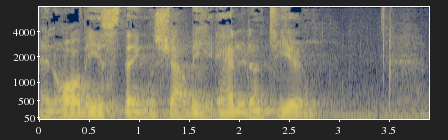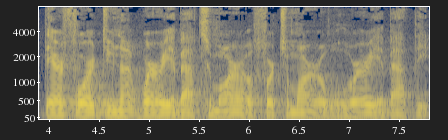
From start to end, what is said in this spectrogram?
and all these things shall be added unto you. Therefore, do not worry about tomorrow, for tomorrow will worry about the,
